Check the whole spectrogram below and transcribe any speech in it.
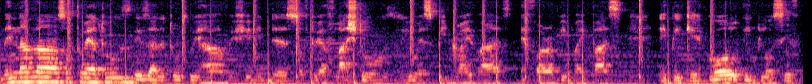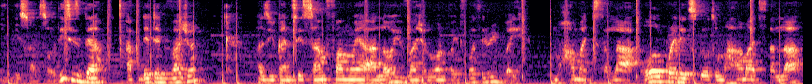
Then other software tools these are the tools we have. If you need the software flash tools usb drivers frp bypass apk all inclusive in this one. So this is the updated version. As you can see some firmware alloy version 1.43 by muhammad salah. All credits go to muhammad salah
